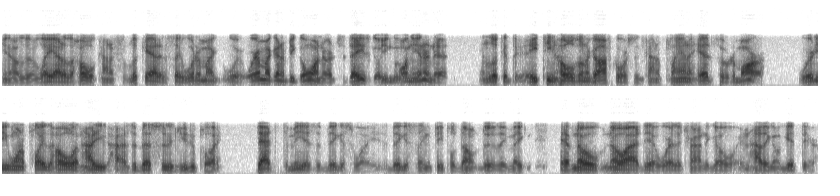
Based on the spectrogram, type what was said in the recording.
You know the layout of the hole. Kind of look at it and say, what am I? Where, where am I going to be going? Or today's go, you can go on the internet and look at the 18 holes on a golf course and kind of plan ahead for tomorrow. Where do you want to play the hole, and how do you? How's the best suited you to play? that to me is the biggest way, the biggest thing that people don't do. They make have no no idea where they're trying to go and how they're going to get there.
